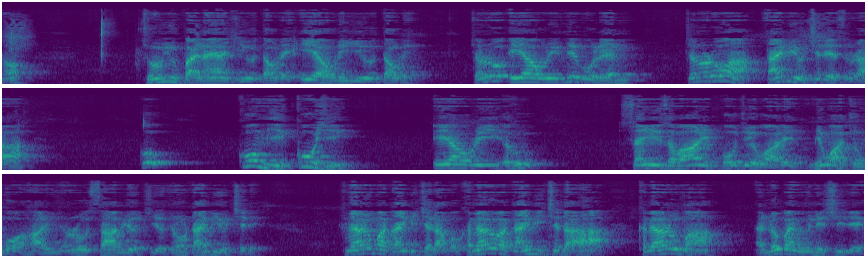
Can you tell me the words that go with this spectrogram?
နော်ဂျိုးမြူပိုင်လိုင်းကရေကိုတောက်တယ်အေယာဝတီရေကိုတောက်တယ်ကျွန်တော်တို့အေယာဝတီမြစ်ကိုလည်းကျွန်တော်တို့ကတိုင်းပြည်ကိုချစ်တယ်ဆိုတာကိုကိုမြေကိုရေအေယာဝတီအခုစံရီစပားတွေပေါ်ကျွယ်ဝါတွေမြဝကျုံပေါ်ဟာတွေကျွန်တော်တို့စားပြီးတော့ကြည့်တော့ကျွန်တော်တိုင်းပြည်ကိုချစ်တယ်ခင်ဗျားတို့မှတိုင်းပြည်ချစ်တာမဟုတ်ခင်ဗျားတို့ကတိုင်းပြည်ချစ်တာဟာခင်ဗျားတို့မှာ လုတ်ပိုင်ဝင်တွေရှိတယ်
